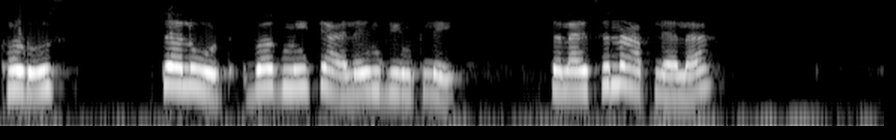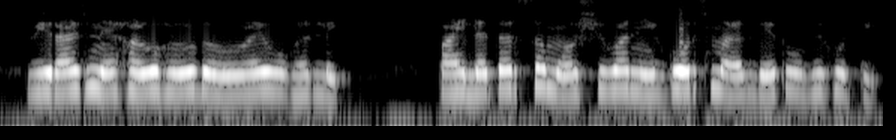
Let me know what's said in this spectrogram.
खडूस चल उठ बघ मी चॅलेंज जिंकले. चलायचं ना आपल्याला? विराजने हळूहळू डोळे उघडले. पाहिलं तर समोर शिवानी गोड स्माईल देत उभी होती.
